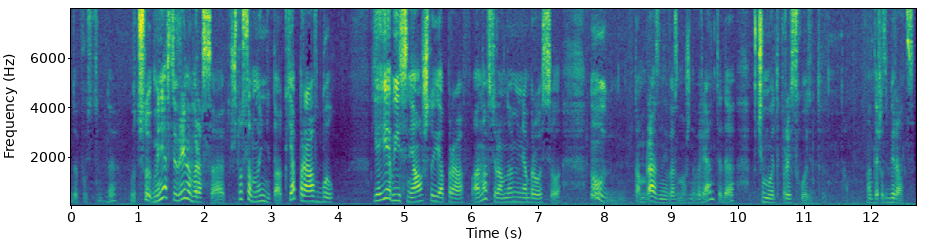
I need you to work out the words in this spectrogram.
допустим, да. Вот что, меня все время бросают. Что со мной не так? Я прав был. Я ей объяснял, что я прав. Она все равно меня бросила. Ну, там разные, возможно, варианты, да, почему это происходит. Там, надо разбираться.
